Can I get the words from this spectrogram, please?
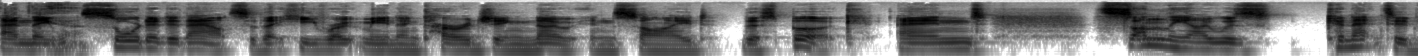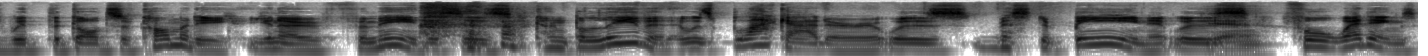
and they sorted it out so that he wrote me an encouraging note inside this book. And suddenly i was connected with the gods of comedy. You know for me this is i couldn't believe it. It was blackadder. It was mr bean. It was Yeah. four weddings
